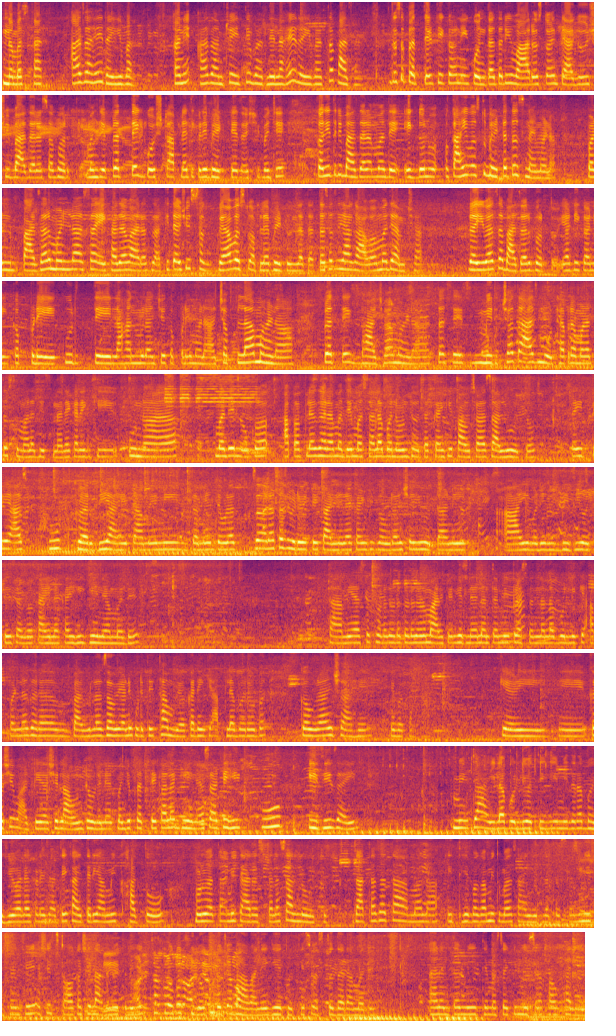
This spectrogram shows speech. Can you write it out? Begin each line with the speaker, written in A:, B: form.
A: नमस्कार. आज आहे रविवार आणि आज आमच्या इथे भरलेला आहे रविवारचा बाजार. जसं प्रत्येक ठिकाणी कोणता तरी वार असतो आणि त्या दिवशी बाजार असा भरतो म्हणजे प्रत्येक गोष्ट आपल्या तिकडे भेटते तशी. म्हणजे कधीतरी बाजारामध्ये एक दोन व- काही वस्तू भेटतच नाही म्हणा. पण बाजार म्हणला असा एखादा वार असला की त्याची सगळ्या वस्तू आपल्याला भेटून जातात. तसंच ह्या गावामध्ये आमच्या रविवारचा बाजार भरतो. या ठिकाणी कपडे कुर्ते लहान मुलांचे कपडे म्हणा चपला म्हणा प्रत्येक भाज्या म्हणा तसेच मिरच्या तर आज मोठ्या प्रमाणातच तुम्हाला दिसणार आहे. कारण की उन्हाळ्यामध्ये लोक आपापल्या घरामध्ये मसाला बनवून ठेवतात कारण की पावसाळा चालू होतो. तर इथे आज खूप गर्दी आहे. त्यामुळे मी जमेल तेवढा जरासाच व्हिडिओ इथे काढलेला आहे. कारण की गौरांशही होता आणि आई वडील बिझी होते सगळं काही ना काही घेण्यामध्ये. तर आम्ही असं थोडं थोडं थोडं थोडं मार्केट घेतल्यानंतर मी प्रसन्नाला बोलली की आपण ना घरा बाजूला जाऊया आणि कुठेतरी थांबूया. कारण की आपल्याबरोबर गौरांश आहे. हे बघा. केळी हे कशी वाटे असे लावून ठेवलेले आहेत. म्हणजे प्रत्येकाला घेण्यासाठी ही खूप इझी जाईल. मी त्या आईला बोलली होती की मी जरा भजीवाल्याकडे जाते. काहीतरी आम्ही खातो. म्हणून आता आम्ही त्या रस्त्याला चाललो होतो. जाता जाता आम्हाला इथे बघा मी तुम्हाला सांगितलं तसं मिरच्यांचे असे स्टॉक असे लागले होते म्हणजे खूप लोक किलो किलोच्या भावाने घेत होती स्वस्त दरामध्ये. त्यानंतर मी इथे मस्त की मिसळपाव खाल्ली.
